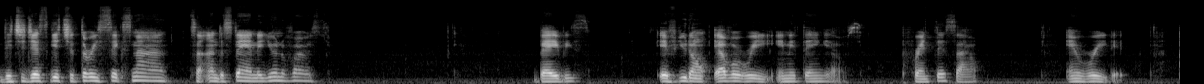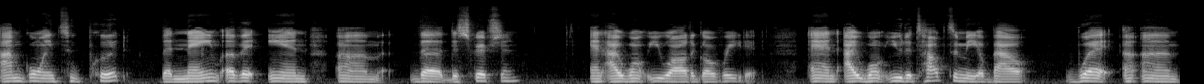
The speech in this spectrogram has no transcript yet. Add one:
Did you just get your 369 to understand the universe? Babies, if you don't ever read anything else, print this out and read it. I'm going to put the name of it in um, the description, and I want you all to go read it. And I want you to talk to me about what uh, um,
